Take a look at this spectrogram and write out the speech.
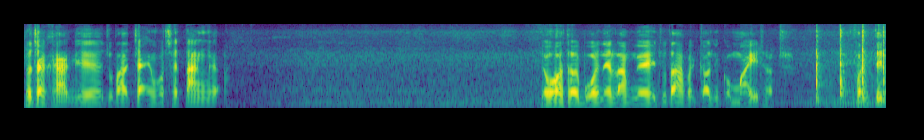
Nó chẳng khác thì chúng ta chạy một con xe tăng ấy. Đúng rồi, thời buổi này làm nghề chúng ta phải cần có máy thật Phân tích.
